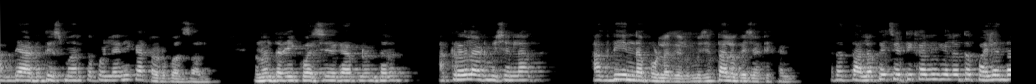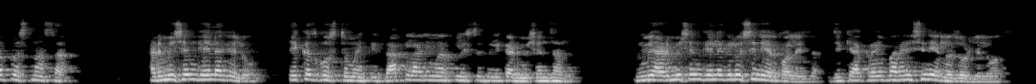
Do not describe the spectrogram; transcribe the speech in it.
अगदी अडतीस मार्क पडले आणि काठावर पास झालो. नंतर एक वर्ष गॅप नंतर अकरावीला ऍडमिशनला अगदी इंदापूरला गेलो म्हणजे तालुक्याच्या ठिकाणी. आता तालुक्याच्या ठिकाणी गेलो तर पहिल्यांदा प्रश्न असा ऍडमिशन घ्यायला गेलो एकच गोष्ट माहिती दाखला आणि मार्कलिस्ट दिली की ऍडमिशन झालं. मी ऍडमिशन घ्यायला गेलो सिनियर कॉलेजला जे की अकरावी बारावी सिनियरला जोडलेलं होतं.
